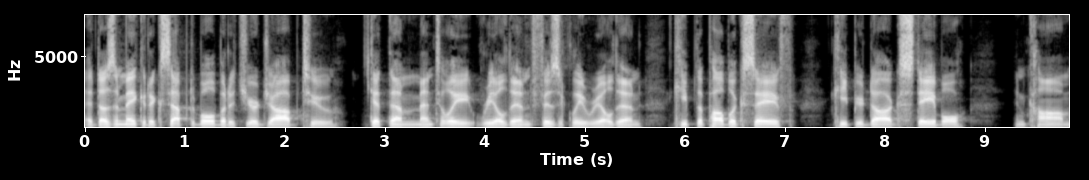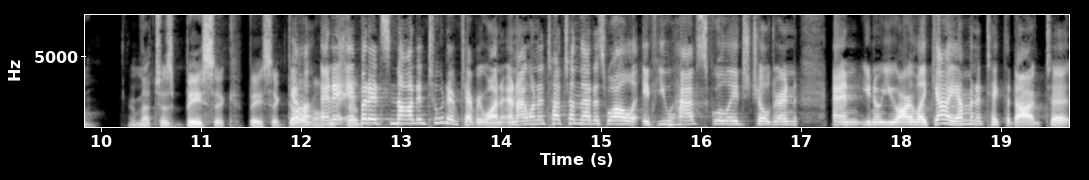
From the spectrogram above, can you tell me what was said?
It doesn't make it acceptable, but it's your job to get them mentally reeled in, physically reeled in, keep the public safe, keep your dog stable and calm. And that's just basic, basic dog Yeah, and ownership. it, but it's not intuitive to everyone. And I want to touch on that as well. If you have school age children, and you know you are like, yeah, yeah I'm going to take the dog to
